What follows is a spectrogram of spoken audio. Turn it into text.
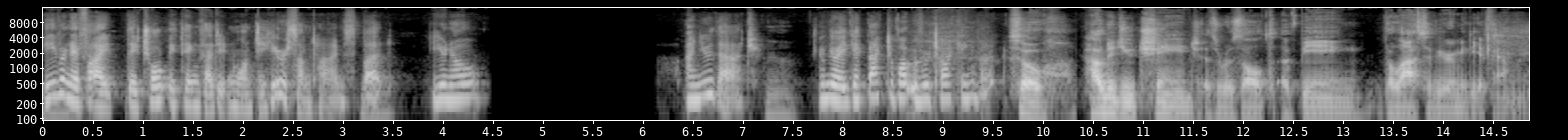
Even if I they told me things I didn't want to hear sometimes, but you know, I knew that. Anyway, get back to what we were talking about. So, how did you change as a result of being the last of your immediate family?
